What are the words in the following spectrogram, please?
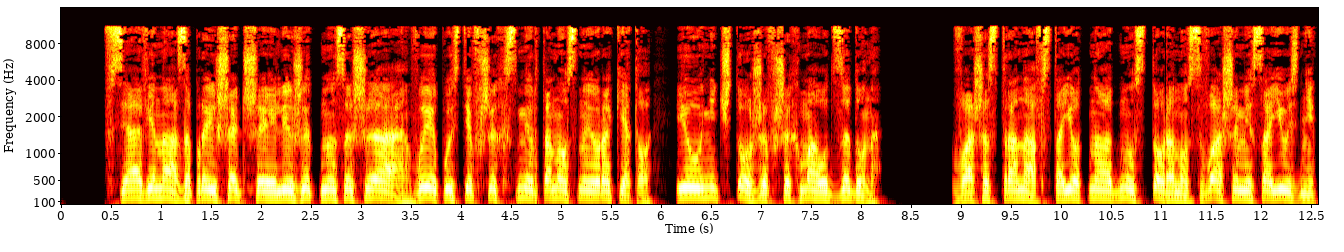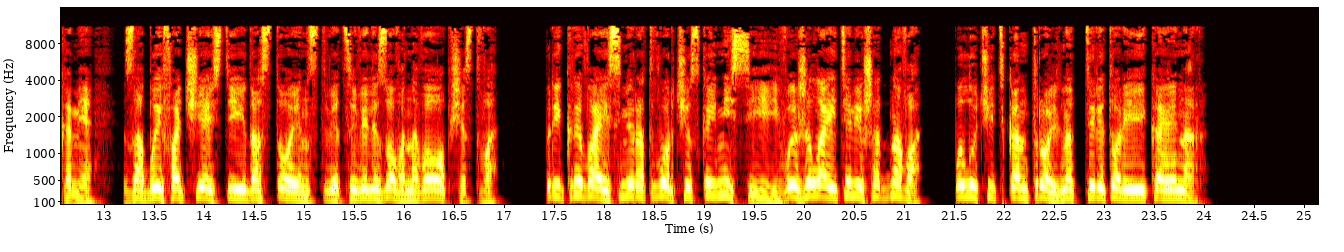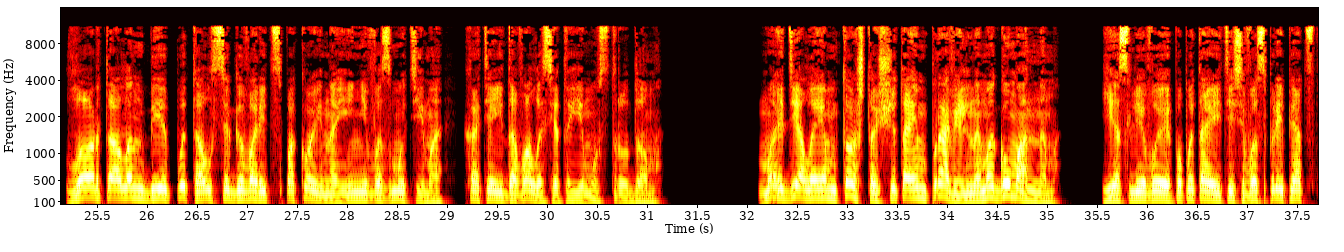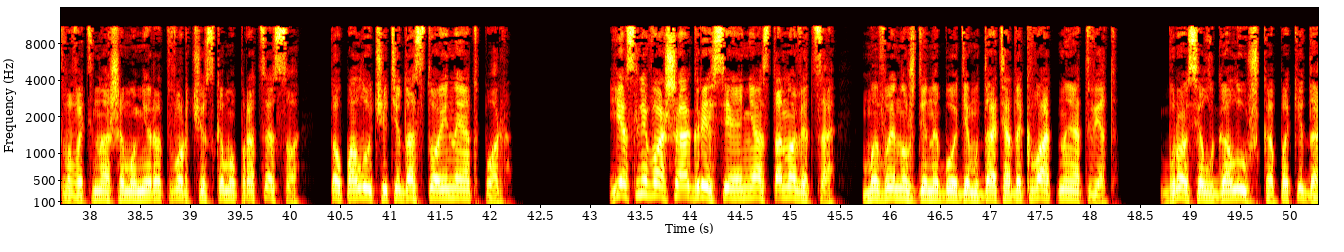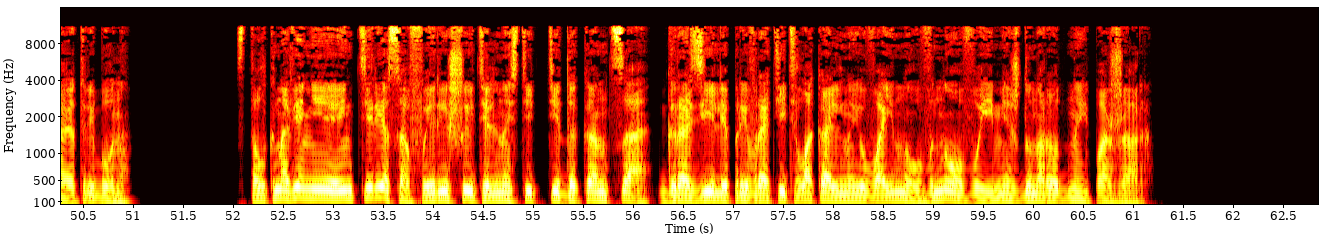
Вся вина за происшедшее лежит на США, выпустивших смертоносную ракету и уничтоживших Мао Цзэдуна. Ваша страна встает на одну сторону с вашими союзниками, забыв о чести и достоинстве цивилизованного общества. Прикрываясь миротворческой миссией, вы желаете лишь одного — получить контроль над территорией КНР. Лорд Алланби пытался говорить спокойно и невозмутимо, хотя и давалось это ему с трудом. «Мы делаем то, что считаем правильным и гуманным. Если вы попытаетесь воспрепятствовать нашему миротворческому процессу, то получите достойный отпор. Если ваша агрессия не остановится, мы вынуждены будем дать адекватный ответ», бросил Галушка, покидая трибуну. Столкновение интересов и решительность идти до конца грозили превратить локальную войну в новый международный пожар.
